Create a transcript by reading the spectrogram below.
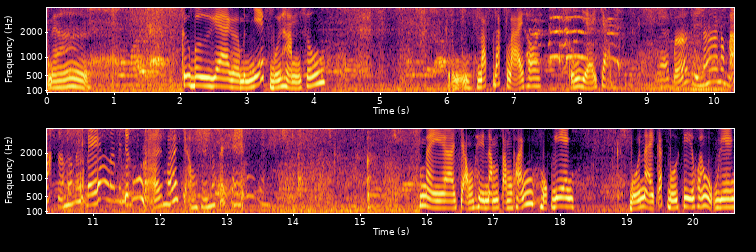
đó cứ bư ra rồi mình nhét bụi hành xuống lắp đắp lại thôi cũng dễ trồng. Vài bữa thì nó nó bắt rồi nó mới bén nó mới đứng lại mới trồng thì nó phải héo. Cái này à, trồng thì nằm tầm khoảng một gan bụi này cách bụi kia khoảng một gan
